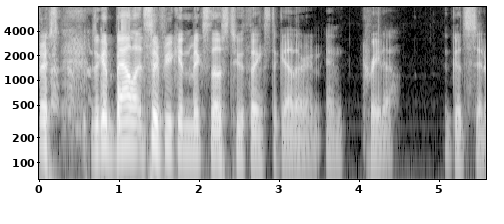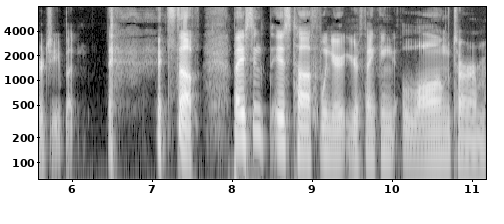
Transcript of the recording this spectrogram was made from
there's, there's a good balance if you can mix those two things together and, and create a, a good synergy. But it's tough. Pacing is tough when you're you're thinking long term,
